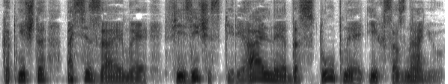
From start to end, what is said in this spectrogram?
как нечто осязаемое, физически реальное, доступное их сознанию.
